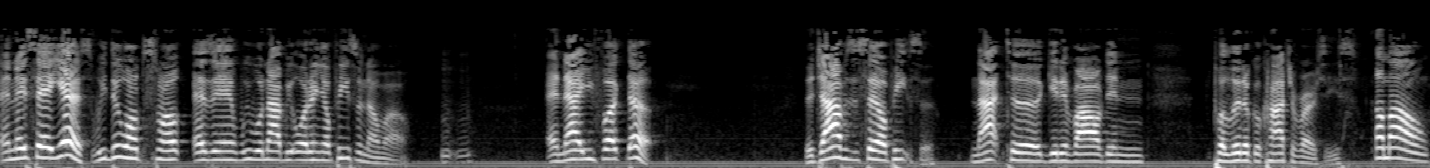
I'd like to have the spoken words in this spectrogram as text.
And they said, yes, we do want the smoke, as in we will not be ordering your pizza no more. And now you fucked up. The job is to sell pizza, not to get involved in political controversies. Come on.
